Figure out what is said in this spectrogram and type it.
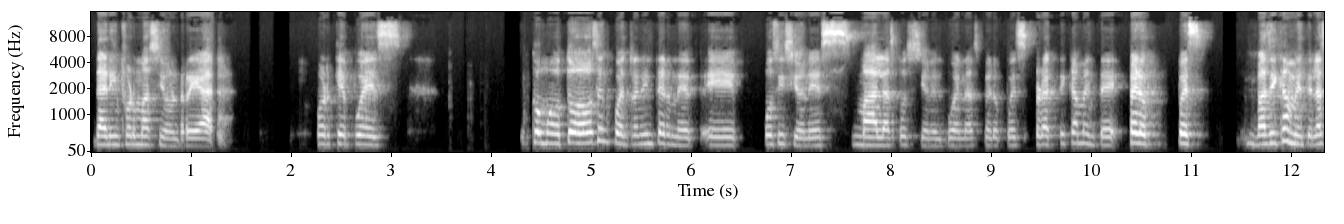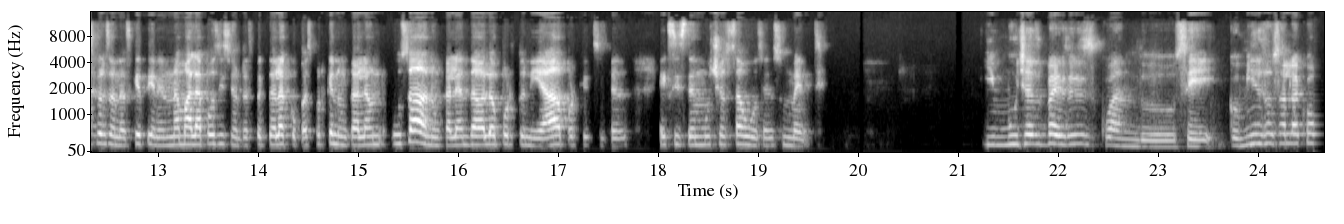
dar información real. Porque pues, como todos encuentran en Internet, eh, posiciones malas, posiciones buenas, pero pues prácticamente, pero pues básicamente las personas que tienen una mala posición respecto a la copa es porque nunca la han usado, nunca le han dado la oportunidad, porque existen, existen muchos tabús en su mente. Y muchas veces cuando se comienza a usar la copa,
